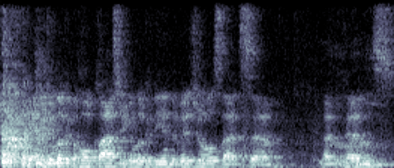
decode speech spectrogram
again, you can look at the whole class. Or you can look at the individuals. That's um, that depends.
